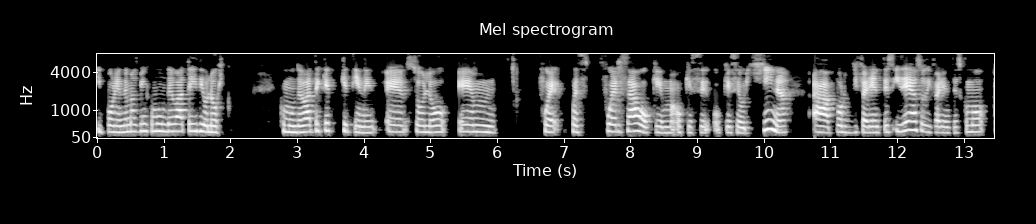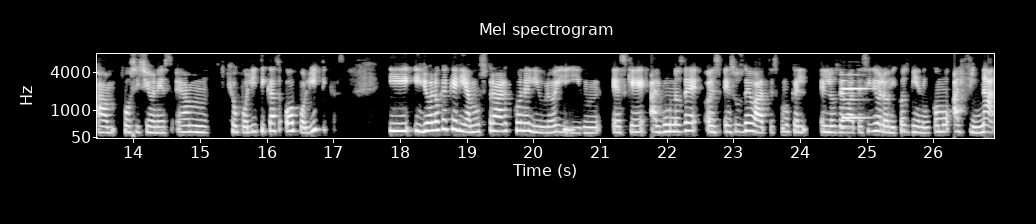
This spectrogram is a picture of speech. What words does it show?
y por ende más bien como un debate ideológico, como un debate que, que tiene eh, solo eh, fue, pues, fuerza o que, o que, se, o que se origina uh, por diferentes ideas o diferentes como um, posiciones um, geopolíticas o políticas. Y, y, yo lo que quería mostrar con el libro y, y mm, es que algunos de esos debates, como que el, los debates ideológicos vienen como al final,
